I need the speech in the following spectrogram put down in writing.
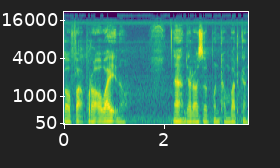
ก็ฝากพวกเราเอาไว้เนาะนะเดี๋ยวเราสวดมนต์ทำวัดกัน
